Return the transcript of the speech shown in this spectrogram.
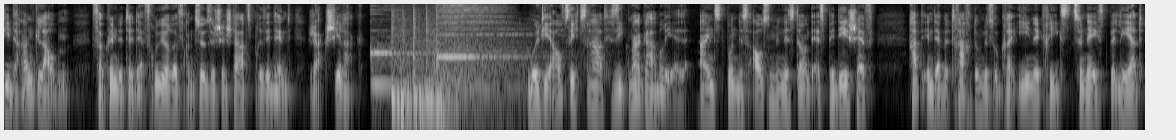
die daran glauben, verkündete der frühere französische Staatspräsident Jacques Chirac. Multiaufsichtsrat Sigmar Gabriel, einst Bundesaußenminister und SPD-Chef, hat in der Betrachtung des Ukraine-Kriegs zunächst belehrt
